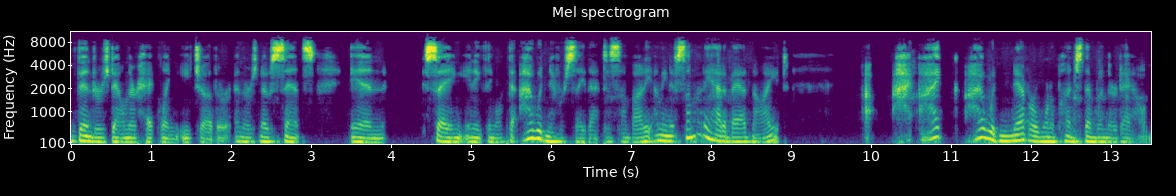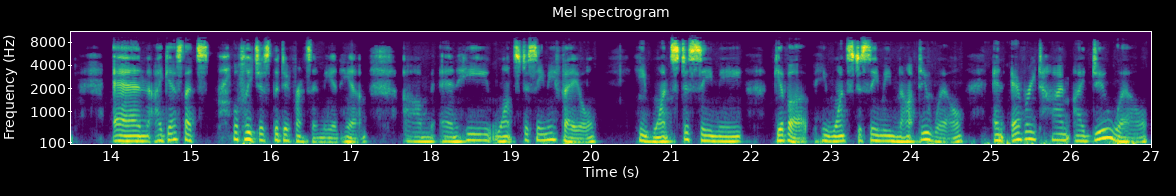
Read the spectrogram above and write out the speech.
vendors down there heckling each other, and there's no sense in saying anything like that. I would never say that to somebody. I mean, if somebody had a bad night, I, I, I would never want to punch them when they're down. And I guess that's probably just the difference in me and him. Um, and he wants to see me fail. He wants to see me give up. He wants to see me not do well. And every time I do well,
